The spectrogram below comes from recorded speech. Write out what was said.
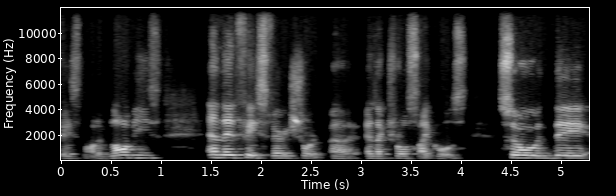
face a lot of lobbies and they face very short electoral cycles. So they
